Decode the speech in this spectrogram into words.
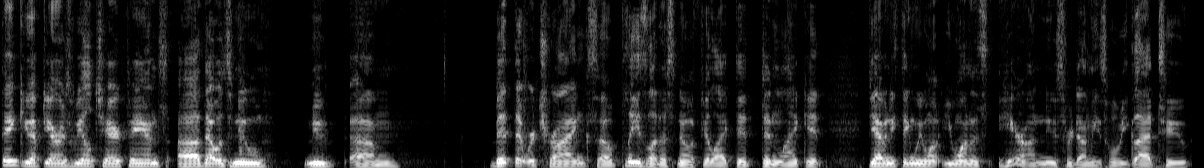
Thank you, FDR's wheelchair fans. Uh, that was a new new um, bit that we're trying. So please let us know if you liked it, didn't like it. If you have anything we want you want to hear on News for Dummies, we'll be glad to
